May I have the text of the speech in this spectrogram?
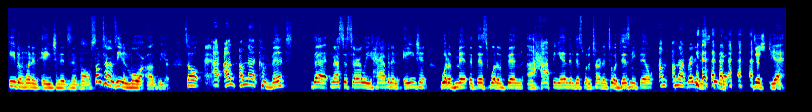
even when an agent is involved. Sometimes even more uglier. So I, I I'm not convinced that necessarily having an agent would have meant that this would have been a happy ending. This would have turned into a Disney film. I'm I'm not ready to see that just yet.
